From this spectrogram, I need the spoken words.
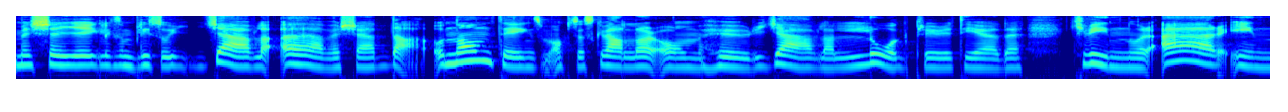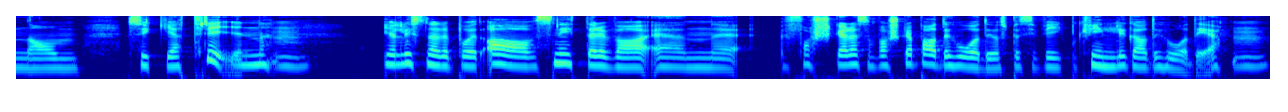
Men tjejer liksom blir så jävla översedda. Och någonting som också skvallrar om hur jävla lågprioriterade kvinnor är inom psykiatrin. Mm. Jag lyssnade på ett avsnitt där det var en eh, forskare som forskar på ADHD och specifikt på kvinnlig ADHD. Mm.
